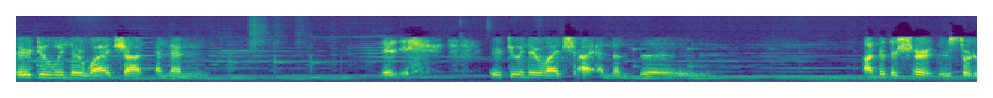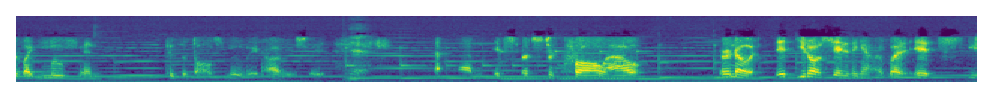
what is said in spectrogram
they're doing their wide shot, and then it, they're doing their wide shot, and then the under the shirt there's sort of like movement because the doll's moving, obviously. Yeah. And it starts to crawl out or no, it you don't see anything happen, but it's you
